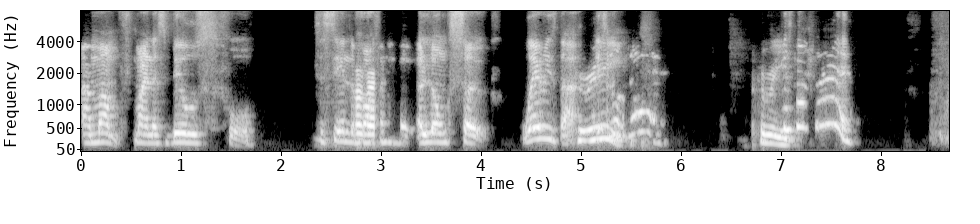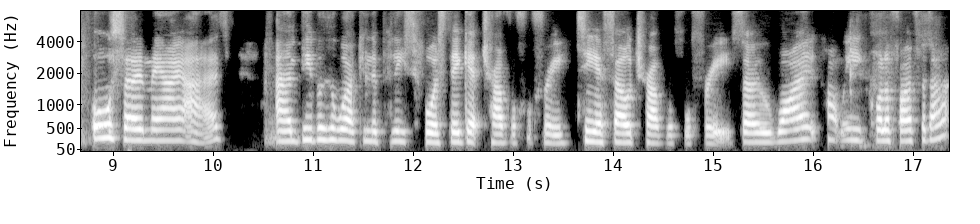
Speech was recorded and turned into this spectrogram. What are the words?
a month minus bills for to sit in the bath and have a long soak? Where is that? It's not there. Preach. It's not there. Also, may I add, and people who work in the police force they get travel for free tfl travel for free so why can't we qualify for that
